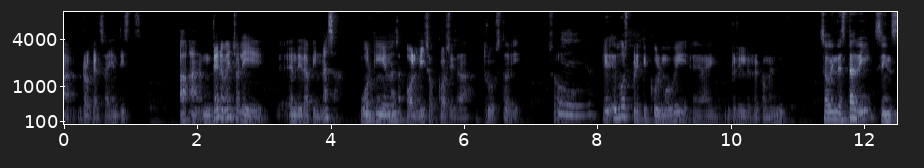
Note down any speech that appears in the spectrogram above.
a rocket scientist uh, and then eventually ended up in nasa working Mhm. in nasa all this of course is a true story so Yeah. it, it was pretty cool movie i really recommend it so in the study since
